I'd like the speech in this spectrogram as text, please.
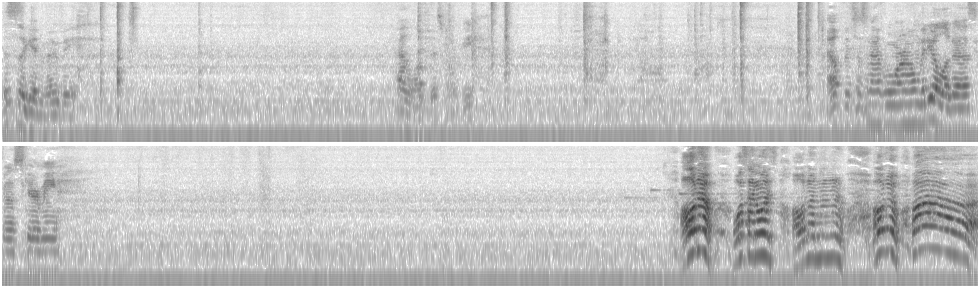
This is a good movie. I love this movie. I hope this doesn't have a Warner Home Video logo. That's gonna scare me. Oh no! What's that noise? Oh no no no! no. Oh no! Ah!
